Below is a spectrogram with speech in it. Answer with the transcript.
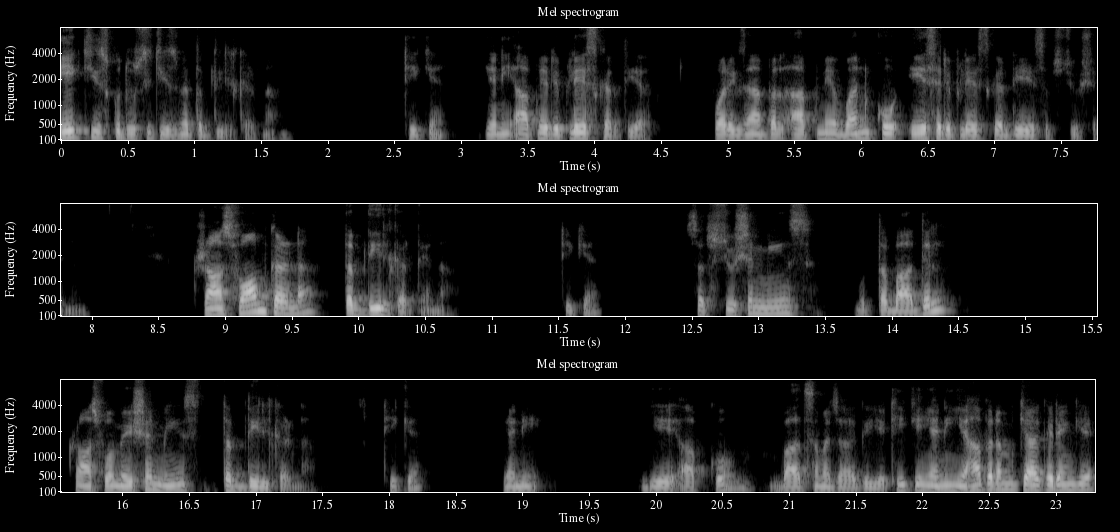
एक चीज़ को दूसरी चीज़ में तब्दील करना। ठीक है? यानी आपने रिप्लेस कर दिया। फॉर एग्ज़ाम्पल आपने वन को ए से रिप्लेस कर दिया ये सब्सटीट्यूशन में। ट्रांसफॉर्म करना तब्दील कर देना, ठीक है? सब्सटीट्यूशन मीन्स मुतबादल ट्रांसफॉर्मेशन मीन्स तब्दील करना, ठीक है? यानी ये आपको बात समझ आ गई है, ठीक है? यानी यहाँ पर हम क्या करेंगे?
